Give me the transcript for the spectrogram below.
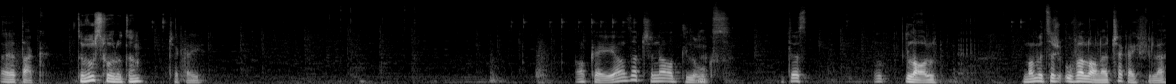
E, tak, To był z powrotem. czekaj. Okej, on zaczyna od Lux. I to jest... LOL. Mamy coś uwalone, czekaj chwilę,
